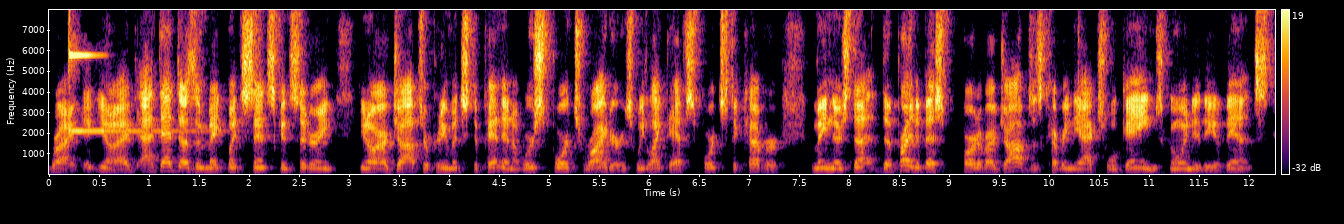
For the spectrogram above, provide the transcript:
Right. You know, I, I, that doesn't make much sense considering, you know, our jobs are pretty much dependent on, we're sports writers. We like to have sports to cover. I mean, there's not, the, probably the best part of our jobs is covering the actual games, going to the events.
